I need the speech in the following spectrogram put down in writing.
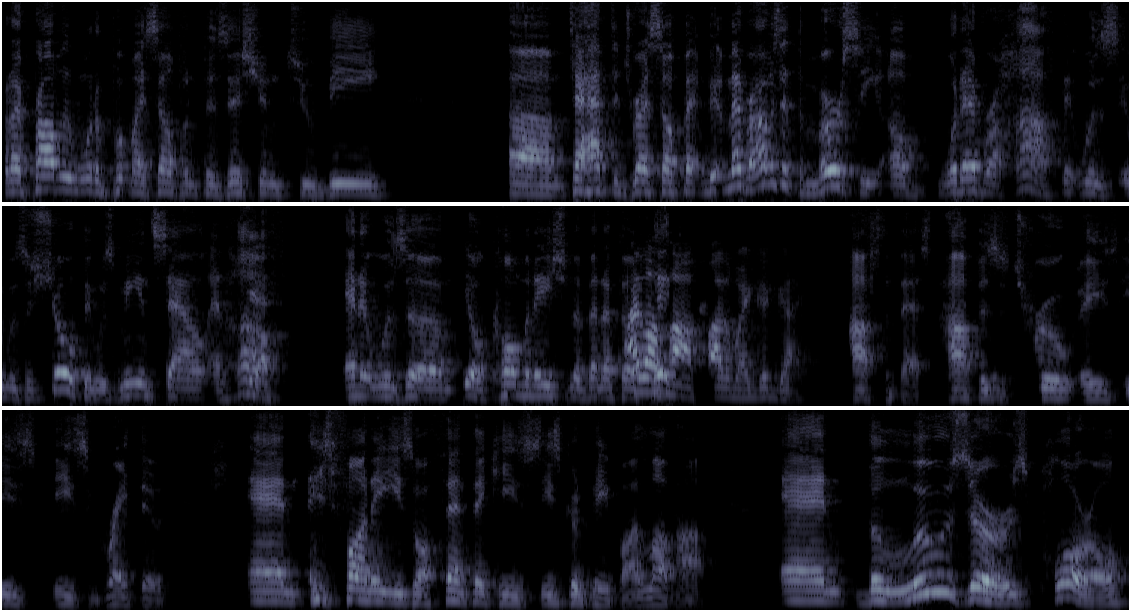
but I probably would have put myself in position to be um, to have to dress up. Remember, I was at the mercy of whatever Hoff. It was it was a show thing. It was me and Sal and Hoff, and it was a you know culmination of NFL. I love Hoff, by the way, good guy. Hoff's the best. Hoff is a true. He's he's he's a great dude, and he's funny. He's authentic. He's he's good people. I love Hoff. And the losers, plural,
